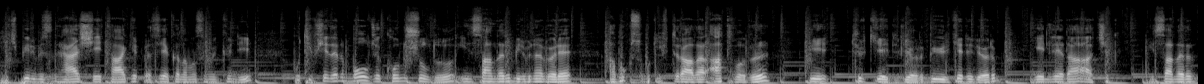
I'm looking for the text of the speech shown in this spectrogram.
hiçbirimizin her şeyi takip etmesi, yakalaması mümkün değil. Bu tip şeylerin bolca konuşulduğu, insanların birbirine böyle abuk subuk iftiralar atmadığı bir Türkiye diliyorum, bir ülke diliyorum. Yeniliğe daha açık. İnsanların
